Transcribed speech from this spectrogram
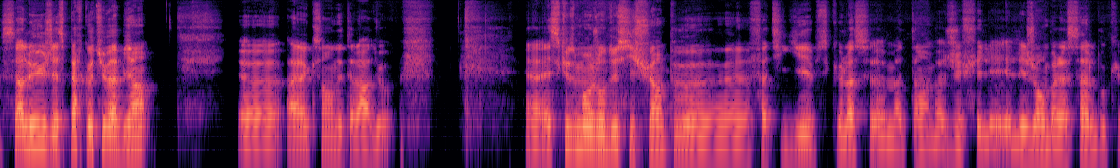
Salut, j'espère que tu vas bien. Heu, Alexandre est à la radio. Heu, excuse-moi aujourd'hui si je suis un peu, heu, fatigué parce que là, ce matin, bah, j'ai fait les jambes à la salle donc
